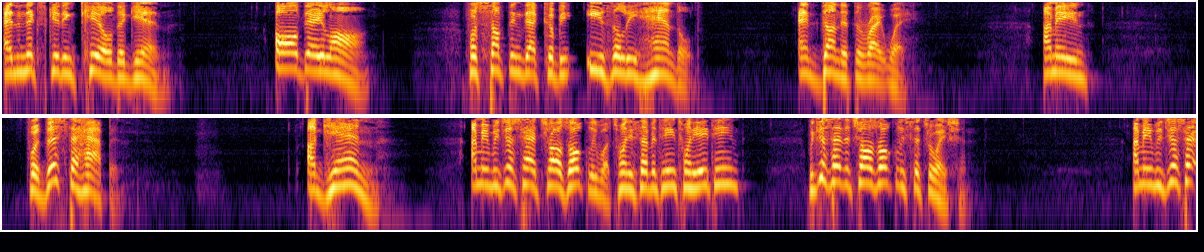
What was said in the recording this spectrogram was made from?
And the Knicks getting killed again all day long for something that could be easily handled and done it the right way. I mean, for this to happen again, I mean, we just had Charles Oakley, what, 2017, 2018? We just had the Charles Oakley situation. I mean, we just had,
